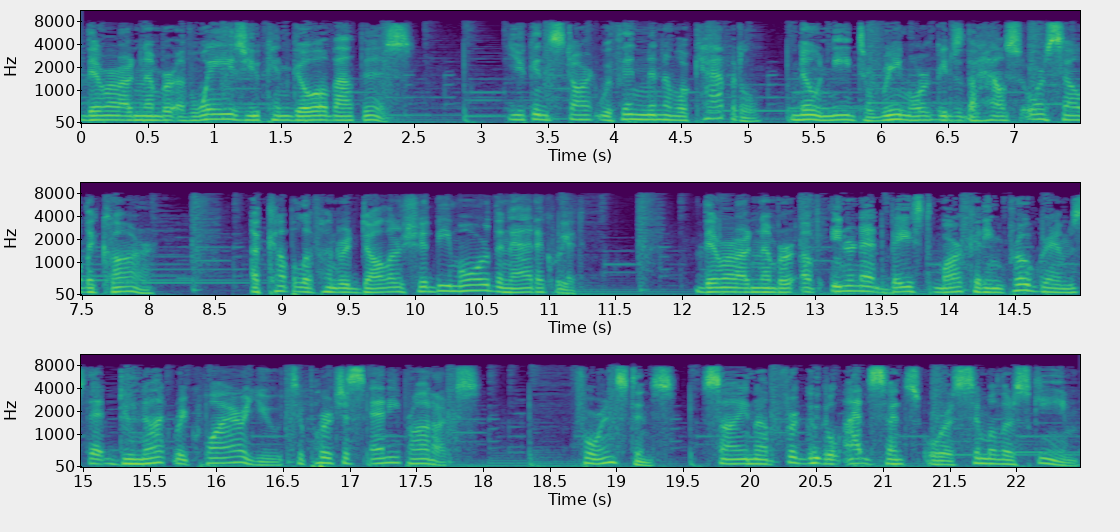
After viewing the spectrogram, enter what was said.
There are a number of ways you can go about this. You can start within minimal capital, no need to remortgage the house or sell the car a couple of hundred dollars should be more than adequate. There are a number of internet-based marketing programs that do not require you to purchase any products. For instance, sign up for Google AdSense or a similar scheme,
